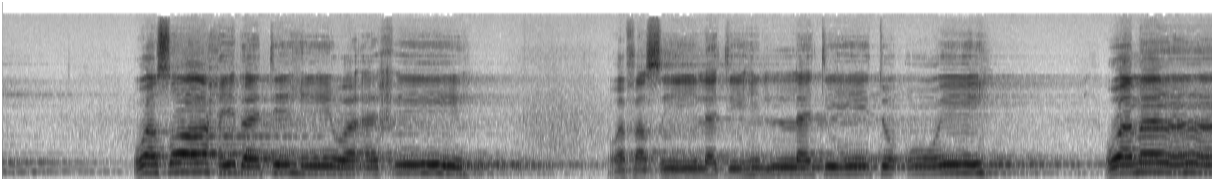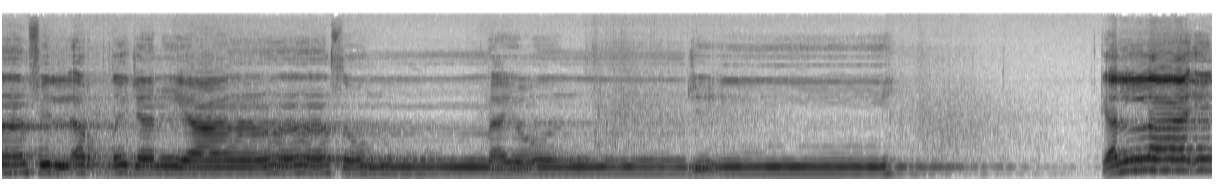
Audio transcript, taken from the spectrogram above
وصاحبته وأخيه وفصيلته التي تؤويه ومن في الأرض جميعا ثم ينجيه. كلا انها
